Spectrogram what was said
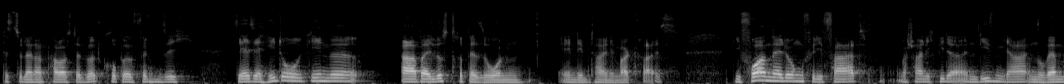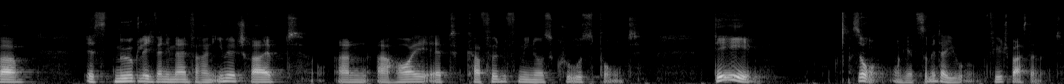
bis zu Leonard Paul aus der Wirt-Gruppe finden sich sehr, sehr heterogene, aber illustre Personen in dem Teilnehmerkreis. Die Voranmeldung für die Fahrt, wahrscheinlich wieder in diesem Jahr im November, ist möglich, wenn ihr mir einfach eine E-Mail schreibt an ahoy.k5-cruise.de. So, und jetzt zum Interview. Viel Spaß damit.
